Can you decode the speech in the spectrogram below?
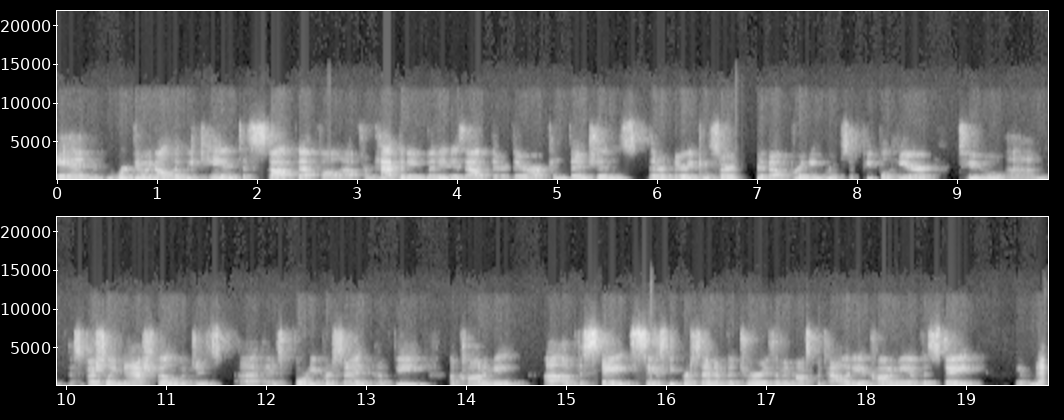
and we're doing all that we can to stop that fallout from happening, but it is out there. There are conventions that are very concerned about bringing groups of people here to, um, especially Nashville, which is uh, as 40% of the economy uh, of the state, 60% of the tourism and hospitality economy of the state. You know,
